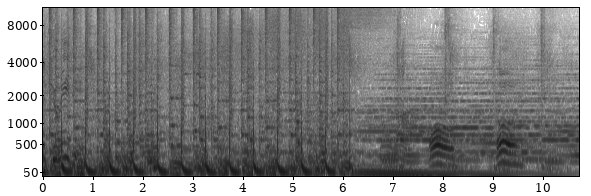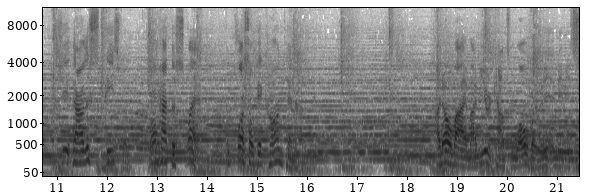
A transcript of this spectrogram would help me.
Easy. Oh. Oh. Oh. See, now this is peaceful. I don't have to sweat. And plus, I'll get content out of it. I know my, my viewer count's low, but maybe it's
